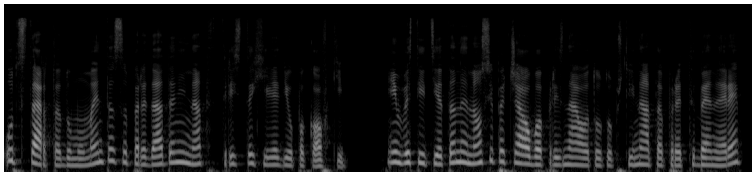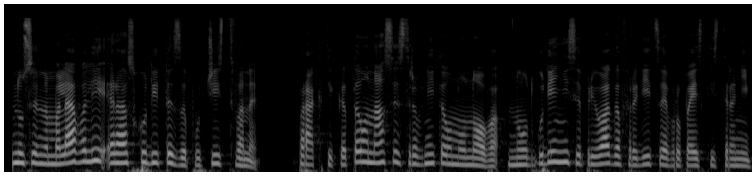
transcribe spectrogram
От старта до момента са предадени над 300 000 опаковки. Инвестицията не носи печалба, признават от общината пред БНР, но се намалявали разходите за почистване. Практиката у нас е сравнително нова, но от години се прилага в редица европейски страни.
